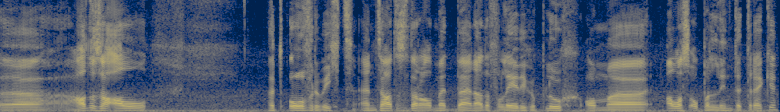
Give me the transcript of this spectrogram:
uh, hadden ze al het overwicht. En zaten ze daar al met bijna de volledige ploeg om uh, alles op een lint te trekken.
